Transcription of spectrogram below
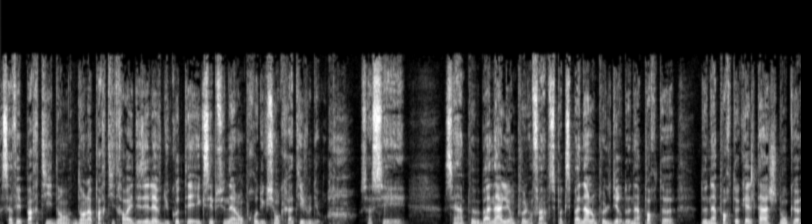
ça fait partie dans, la partie travail des élèves du côté exceptionnel en production créative. Je me dis, oh, ça c'est c'est un peu banal et on peut, enfin c'est pas que c'est banal, on peut le dire de n'importe de n'importe quelle tâche. Donc euh,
